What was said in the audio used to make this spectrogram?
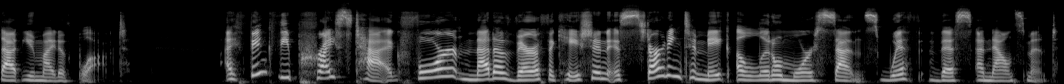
that you might have blocked. I think the price tag for meta verification is starting to make a little more sense with this announcement.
